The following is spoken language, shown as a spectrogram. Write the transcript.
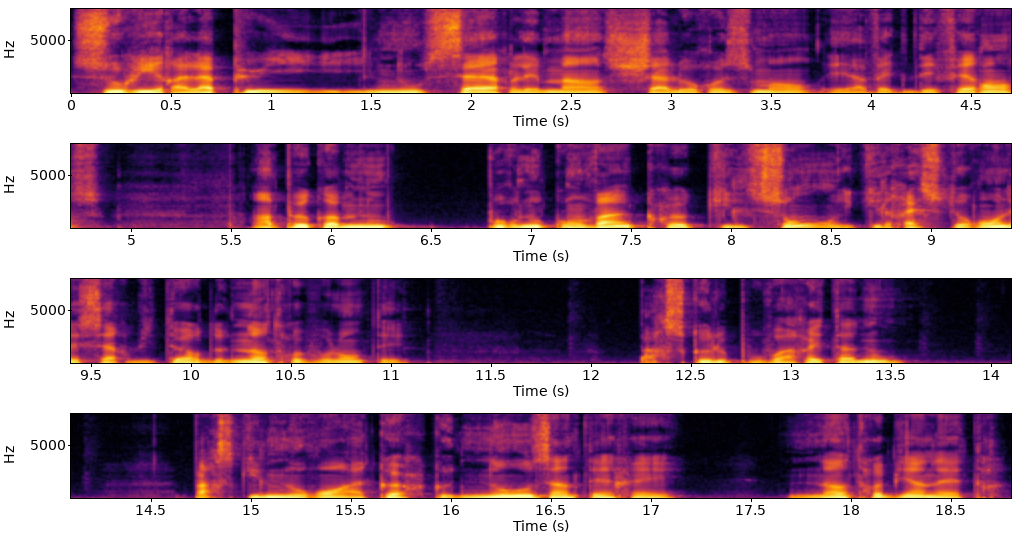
Sourire à l'appui, ils nous serrent les mains chaleureusement et avec déférence, un peu comme pour nous convaincre qu'ils sont et qu'ils resteront les serviteurs de notre volonté, parce que le pouvoir est à nous, parce qu'ils n'auront à cœur que nos intérêts, notre bien-être,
